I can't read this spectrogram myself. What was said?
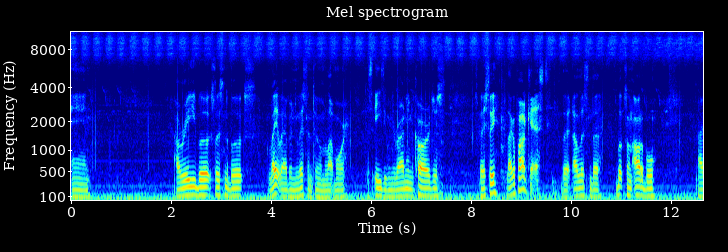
and I read books, listen to books. Lately, I've been listening to them a lot more. It's easy when you're riding in the car, just especially like a podcast. But I listen to books on Audible. I,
